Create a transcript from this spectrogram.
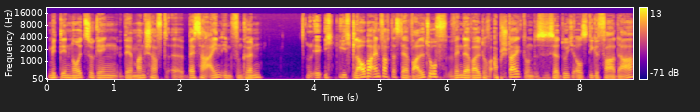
mit den Neuzugängen der Mannschaft äh, besser einimpfen können. Ich, ich glaube einfach, dass der Waldhof, wenn der Waldhof absteigt, und es ist ja durchaus die Gefahr da,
